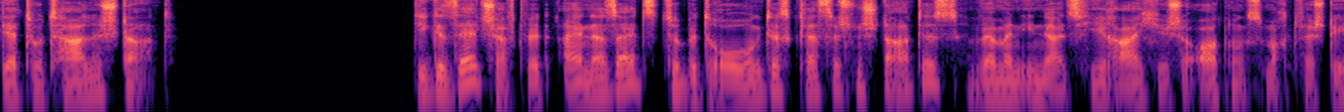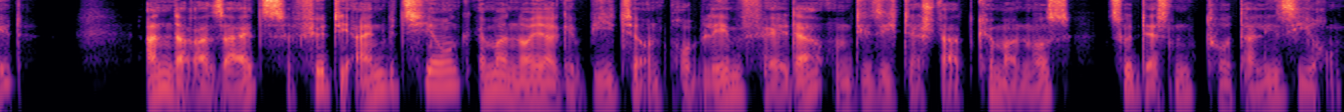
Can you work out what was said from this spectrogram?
Der totale Staat Die Gesellschaft wird einerseits zur Bedrohung des klassischen Staates, wenn man ihn als hierarchische Ordnungsmacht versteht, Andererseits führt die Einbeziehung immer neuer Gebiete und Problemfelder, um die sich der Staat kümmern muss, zu dessen Totalisierung.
